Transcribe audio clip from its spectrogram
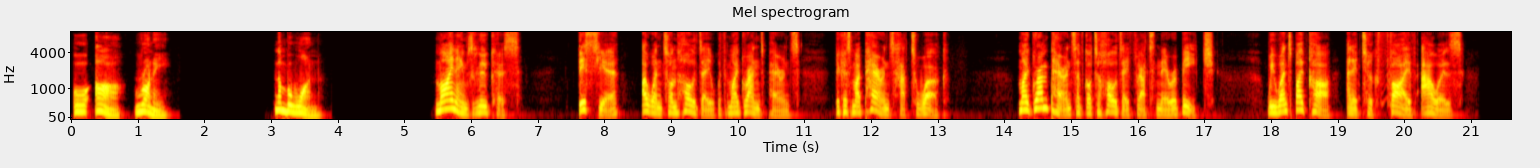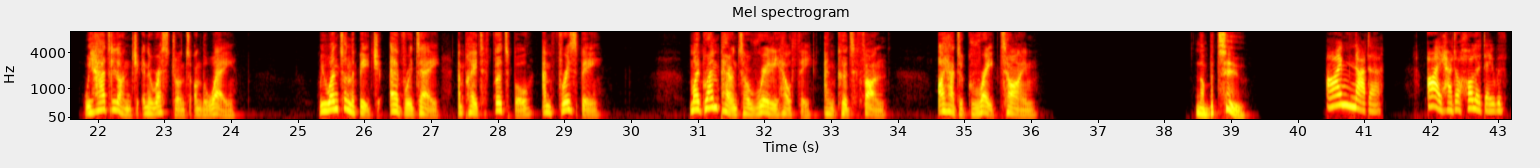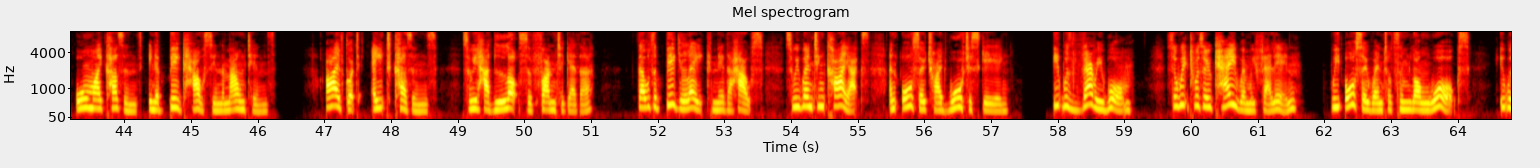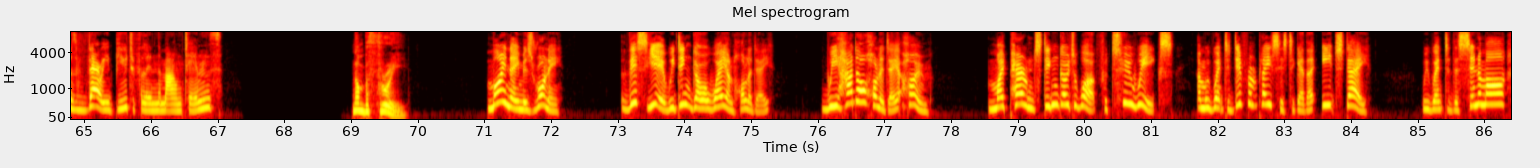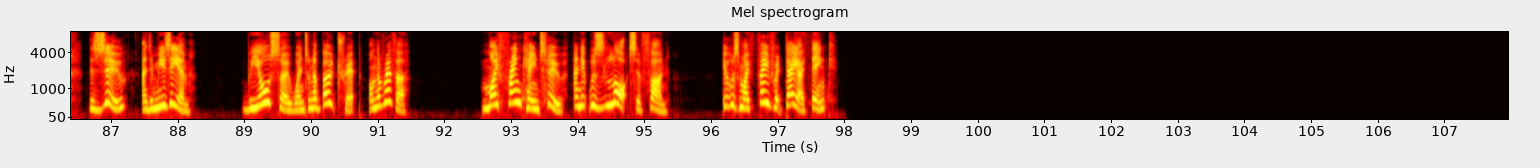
or R. Ronnie. Number 1. My name's Lucas. This year, I went on holiday with my grandparents because my parents had to work. My grandparents have got a holiday flat near a beach. We went by car and it took five hours. We had lunch in a restaurant on the way. We went on the beach every day and played football and frisbee. My grandparents are really healthy and good fun. I had a great time. Number 2. I'm Nada. I had a holiday with all my cousins in a big house in the mountains. I've got eight cousins, so we had lots of fun together. There was a big lake near the house, so we went in kayaks and also tried water skiing. It was very warm, so it was okay when we fell in. We also went on some long walks. It was very beautiful in the mountains. Number 3. My name is Ronnie. This year we didn't go away on holiday. We had our holiday at home. My parents didn't go to work for two weeks and we went to different places together each day. We went to the cinema, the zoo, and a museum. We also went on a boat trip on the river. My friend came too, and it was lots of fun. It was my favourite day, I think.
